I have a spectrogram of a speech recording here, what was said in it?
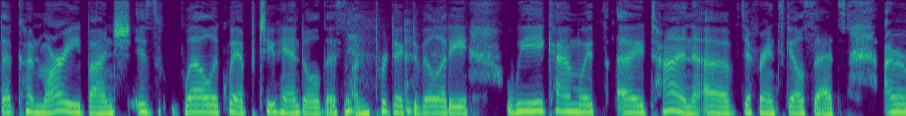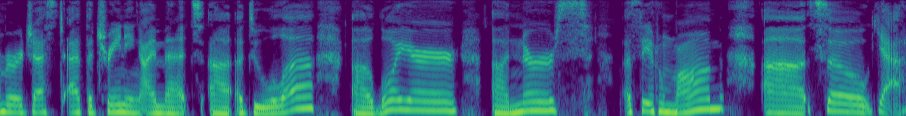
the KonMari bunch is well equipped to handle this unpredictability. we come with a ton of different skill sets. I remember just at the training, I met uh, a doula, a lawyer, a nurse, a stay at home mom. Uh, so yeah,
